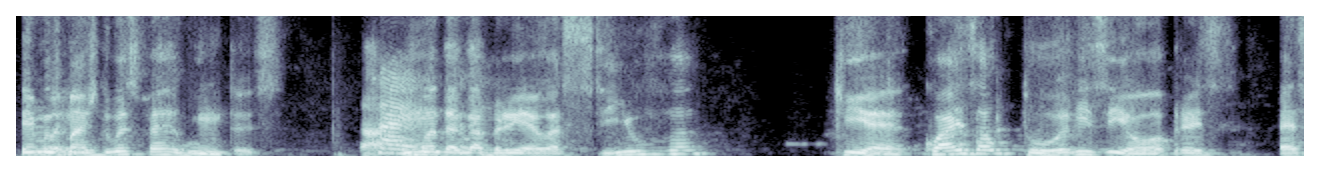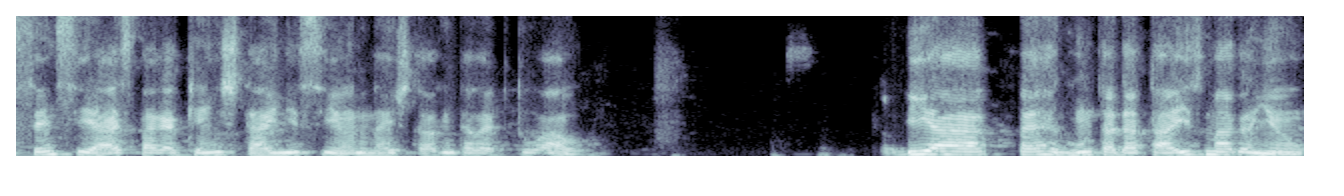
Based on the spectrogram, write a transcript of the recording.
temos mais duas perguntas. Tá. Uma da Gabriela Silva, que é quais autores e obras essenciais para quem está iniciando na história intelectual? E a pergunta da Thaís Maranhão,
